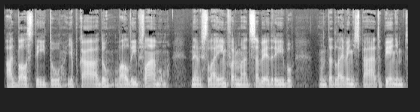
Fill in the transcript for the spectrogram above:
atbalstītu jebkādu valdības lēmumu nevis lai informētu sabiedrību, un tad, lai viņi spētu pieņemt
